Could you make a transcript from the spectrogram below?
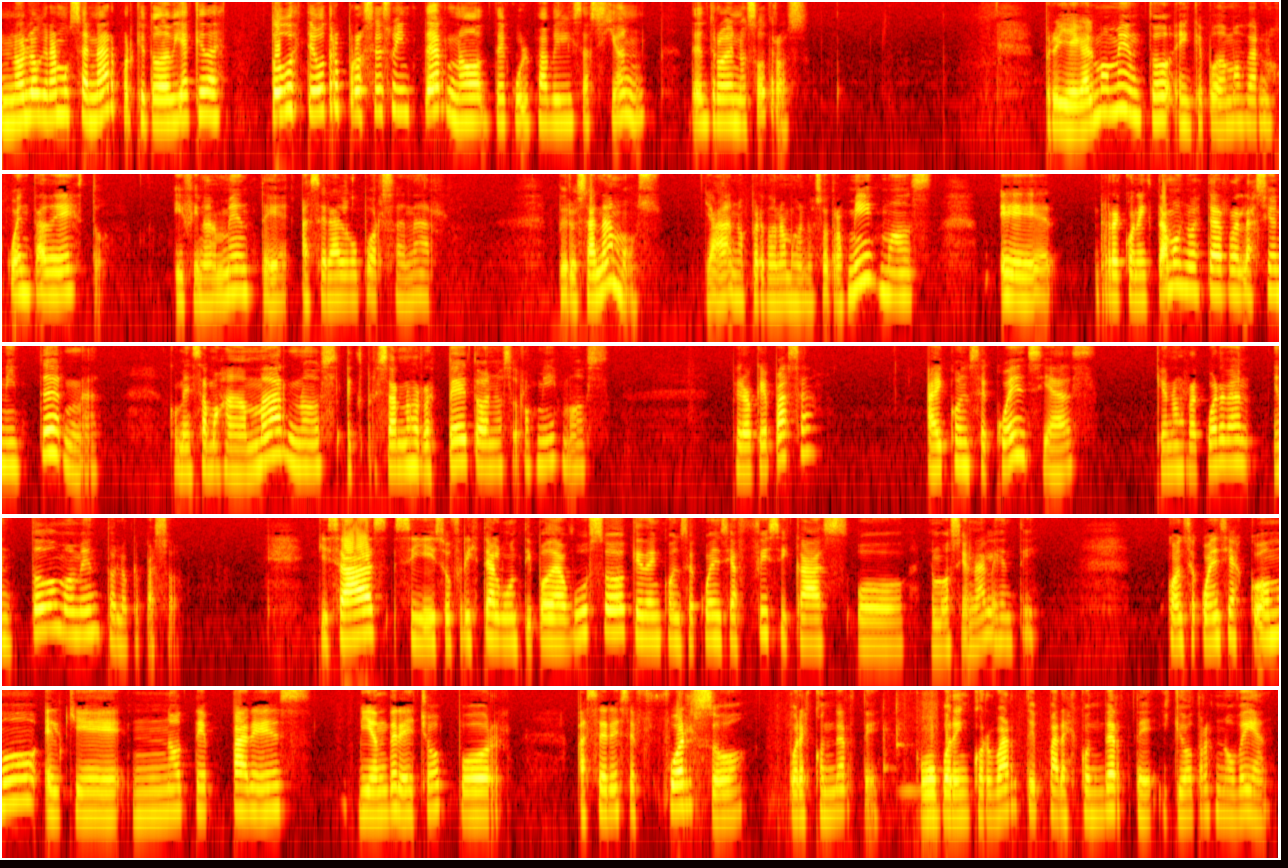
no logramos sanar porque todavía queda todo este otro proceso interno de culpabilización dentro de nosotros. Pero llega el momento en que podemos darnos cuenta de esto y finalmente hacer algo por sanar. Pero sanamos, ya nos perdonamos a nosotros mismos, eh, reconectamos nuestra relación interna comenzamos a amarnos, a expresarnos respeto a nosotros mismos. Pero ¿qué pasa? Hay consecuencias que nos recuerdan en todo momento lo que pasó. Quizás si sufriste algún tipo de abuso queden consecuencias físicas o emocionales en ti. Consecuencias como el que no te pares bien derecho por hacer ese esfuerzo por esconderte, como por encorvarte para esconderte y que otros no vean.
